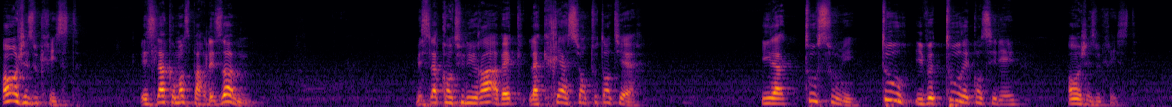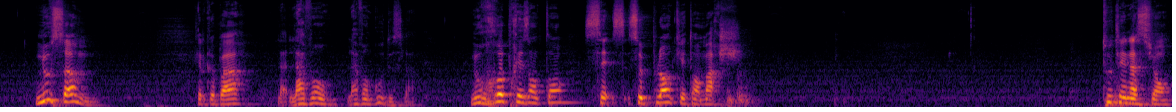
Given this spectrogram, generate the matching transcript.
en Jésus-Christ. Et cela commence par les hommes. Mais cela continuera avec la création tout entière. Il a tout soumis, tout, il veut tout réconcilier en Jésus-Christ. Nous sommes, quelque part, l'avant, l'avant-goût de cela. Nous représentons ce plan qui est en marche. Toutes les nations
